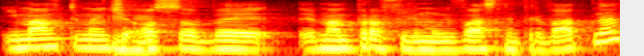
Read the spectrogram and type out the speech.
I mam w tym momencie mhm. osoby, mam profil mój własny, prywatny.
